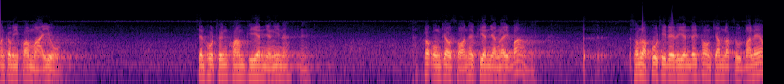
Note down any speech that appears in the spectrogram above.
มันก็มีความหมายอยู่เช่นพูดถึงความเพียรอย่างนี้นะพระองค์เจ้าสอนให้เพียรอย่างไรบ้างสำหรับผู้ที่ได้เรียนได้ท่องจำหลักสูตรมาแล้ว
